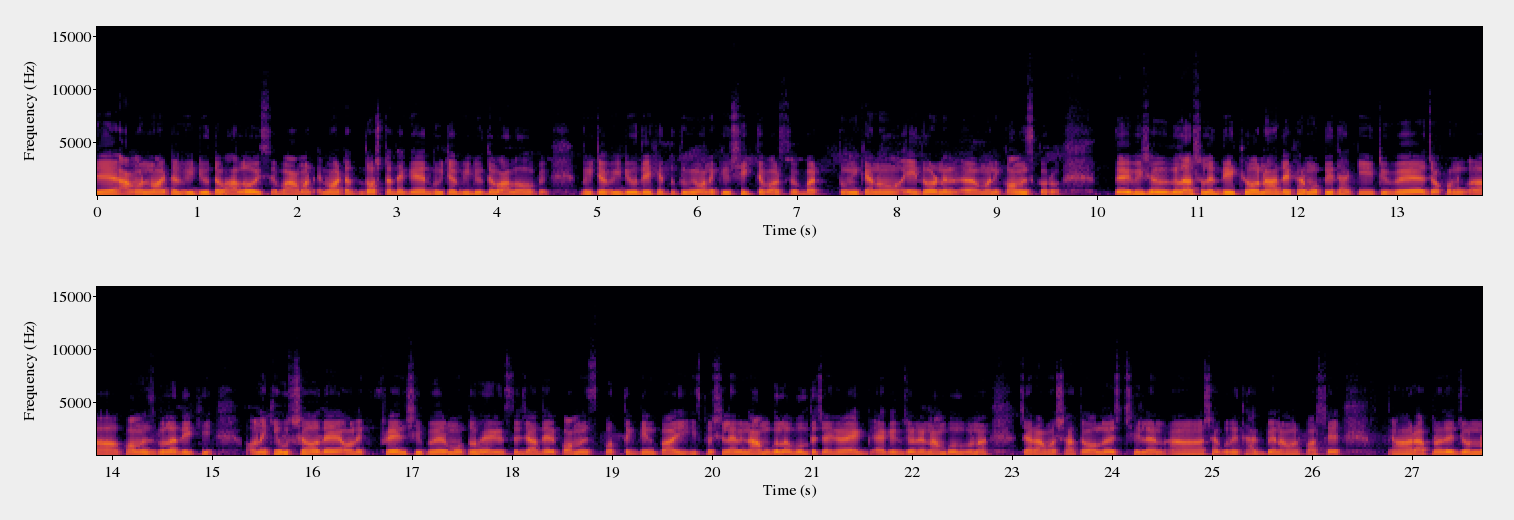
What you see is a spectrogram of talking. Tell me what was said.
যে আমার নয়টা ভিডিওতে ভালো হয়েছে বা আমার নয়টা, দশটা থেকে দুইটা ভিডিওতে ভালো হবে। দুইটা ভিডিও দেখে তো তুমি অনেক কিছু শিখতে পারছ বাট তুমি কেন এই ধরনের মানে কমেন্টস করো? তো এই বিষয়গুলো আসলে দেখেও না দেখার মতোই থাকি। ইউটিউবে যখন কমেন্টসগুলো দেখি, অনেকই উৎসাহ দেয়, অনেক ফ্রেন্ডশিপের মতো হয়ে গেছে। যাদের কমেন্টস প্রত্যেক দিন পাই স্পেশালি আমি নামগুলো বলতে চাই না, এক এক একজনের নাম বলব না, যারা আমার সাথে অলওয়েজ ছিলেন আশা করি থাকবেন আমার পাশে। আর আপনাদের জন্য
